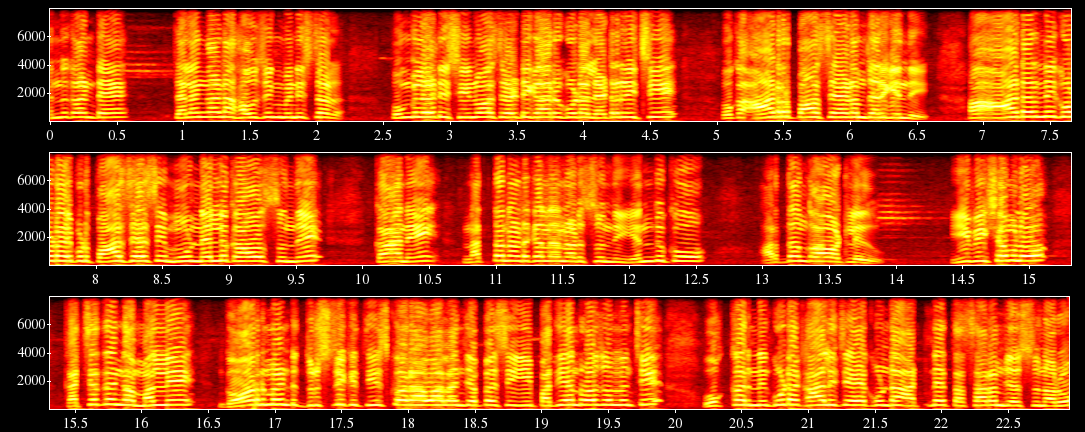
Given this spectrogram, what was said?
ఎందుకంటే తెలంగాణ హౌసింగ్ మినిస్టర్ పొంగులేటి శ్రీనివాస్ రెడ్డి గారు కూడా లెటర్ ఇచ్చి ఒక ఆర్డర్ పాస్ చేయడం జరిగింది. ఆ ఆర్డర్ని కూడా ఇప్పుడు పాస్ చేసి మూడు నెలలు కావస్తుంది. కానీ నత్తనడకన నడుస్తుంది. ఎందుకు? అర్థం కావట్లేదు. ఈ విషయంలో ఖచ్చితంగా మళ్ళీ గవర్నమెంట్ దృష్టికి తీసుకురావాలని చెప్పేసి ఈ పదిహేను రోజుల నుంచి ఒక్కరిని కూడా ఖాళీ చేయకుండా అట్నే తసారం చేస్తున్నారు.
